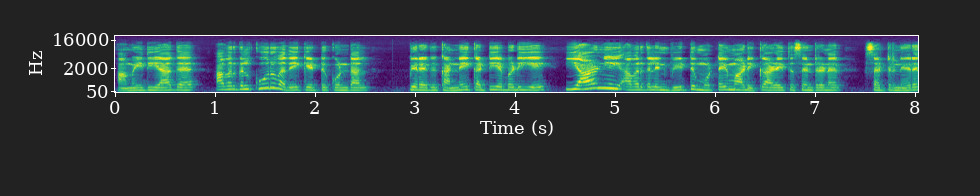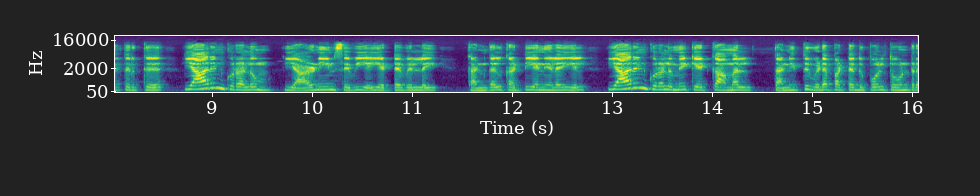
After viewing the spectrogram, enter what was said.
அமைதியாக அவர்கள் கூறுவதை கேட்டுக்கொண்டாள். பிறகு கண்ணை கட்டியபடியே யாழ்னியை அவர்களின் வீட்டு மொட்டை மாடிக்கு அழைத்து சென்றனர். சற்று நேரத்திற்கு யாரின் குரலும் யாழ்னியின் செவியை எட்டவில்லை. கண்கள் கட்டிய நிலையில் யாரின் குரலுமே கேட்காமல் தனித்து விடப்பட்டது போல் தோன்ற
